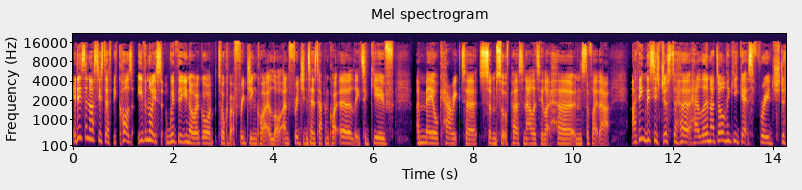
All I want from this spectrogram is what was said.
It is the nastiest death because even though it's with the, you know, I go on talk about fridging quite a lot, and fridging tends to happen quite early to give a male character some sort of personality like hurt and stuff like that. I think this is just to hurt Helen. I don't think he gets fridged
